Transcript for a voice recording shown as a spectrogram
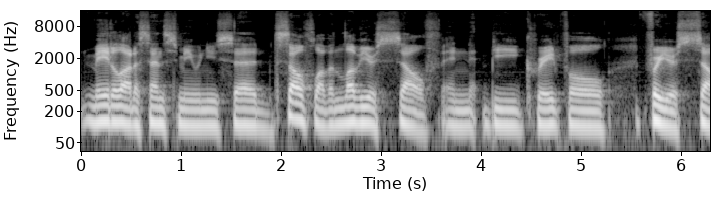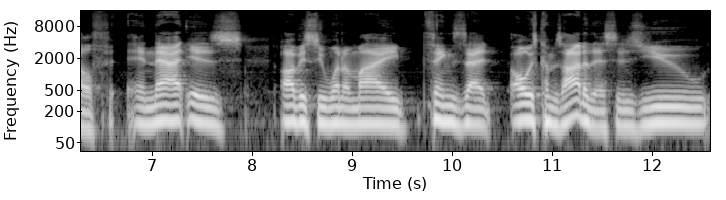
made a lot of sense to me when you said self love and love yourself and be grateful for yourself. And that is obviously one of my things that always comes out of this is you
